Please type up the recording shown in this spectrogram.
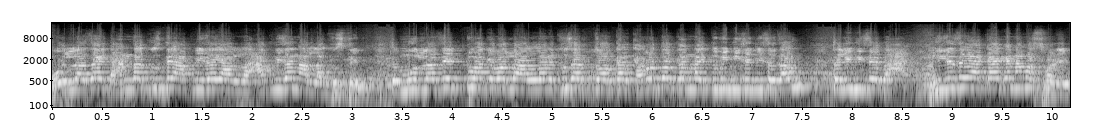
মোল্লা যায় ধান্দা খুঁজতে, আপনি যাই আল্লাহ, আপনি যান আল্লাহ খুঁজতেন। তো মোল্লা যে একটু আগে বলল, আল্লাহরে খুঁজার দরকার, কারোর দরকার নাই, তুমি নিজে নিজে যাও, তাহলে নিজে নিজে যে একা একা নামাজ পড়েন,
